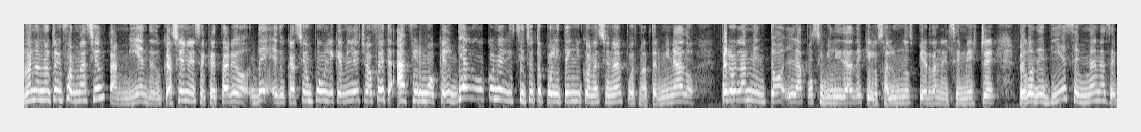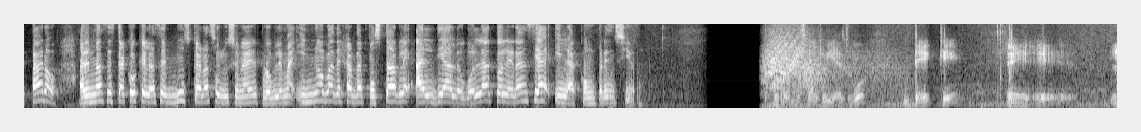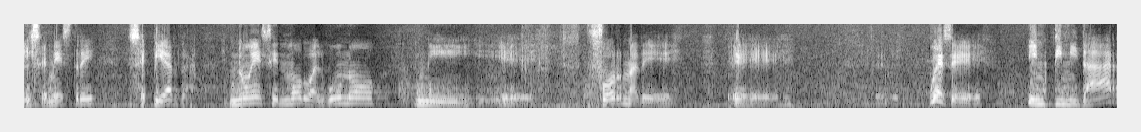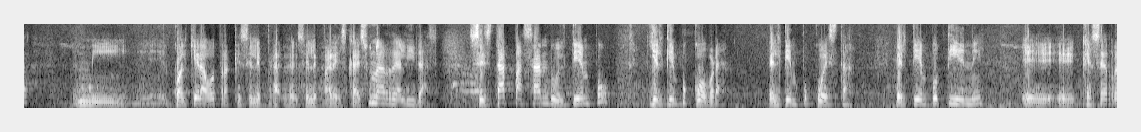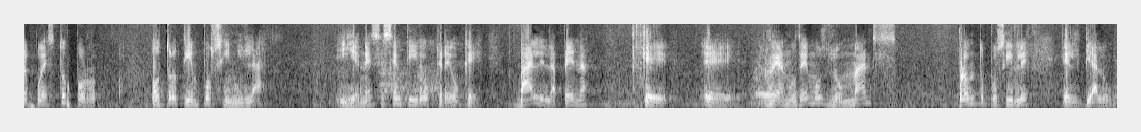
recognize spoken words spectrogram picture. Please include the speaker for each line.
Speaker 1: bueno, en otra información también de educación, el secretario de Educación Pública, Emilio Chofet, afirmó que el diálogo con el Instituto Politécnico Nacional pues no ha terminado, pero lamentó la posibilidad de que los alumnos pierdan el semestre luego de 10 semanas de paro. Además destacó que la SEP buscará solucionar el problema y no va a dejar de apostarle al diálogo, la tolerancia y la comprensión.
Speaker 2: Corremos el riesgo de que eh, eh, el semestre se pierda no es en modo alguno ni eh, forma de eh, pues eh, intimidar ni cualquiera otra que se le, se le parezca. Es una realidad. Se está pasando el tiempo y el tiempo cobra, el tiempo cuesta, el tiempo tiene que ser repuesto por otro tiempo similar. Y en ese sentido creo que vale la pena que eh, reanudemos lo más pronto posible el diálogo.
